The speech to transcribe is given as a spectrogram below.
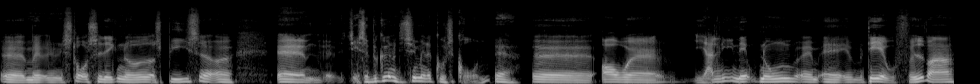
øh, med stort set ikke noget at spise, og, øh, det, så begynder de simpelthen at gå til grunden. Ja. Øh, og øh, jeg har lige nævnt nogen, øh, øh, det er jo fødevare,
